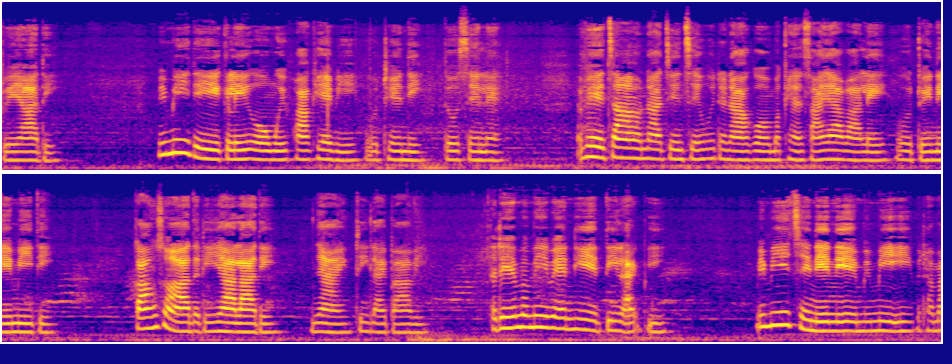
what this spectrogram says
တွေ့ရသည်မိမိဒီကလေးကိုမွေးဖွားခဲ့ပြီးဟိုထင်းသည်ဒိုစင်လဲအဖေကြောင့်နာကျင်ခြင်းဝေဒနာကိုမခံစားရပါလေဟိုတွင်နေမိသည်ကောင်းစွာတတိယလာသည်ညိုင်တီးလိုက်ပါပြီတည်မမီပဲနှင်းတီးလိုက်ပြီမိမိချိန်နေနေမိမိပထမ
